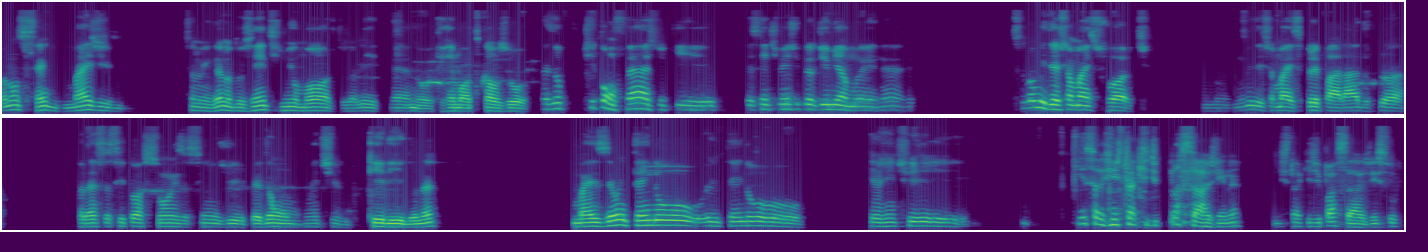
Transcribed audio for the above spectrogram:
foram mais de, se não me engano, 200 mil mortos ali, né, no terremoto causou. Mas eu te confesso que recentemente eu perdi minha mãe, né? Isso não me deixa mais forte, não me deixa mais preparado para para essas situações assim de perder um ente querido, né? Mas eu entendo, entendo que a gente isso a gente está aqui de passagem, né? gente está aqui de passagem. Isso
